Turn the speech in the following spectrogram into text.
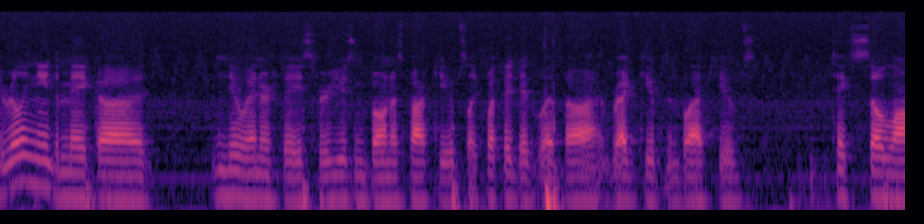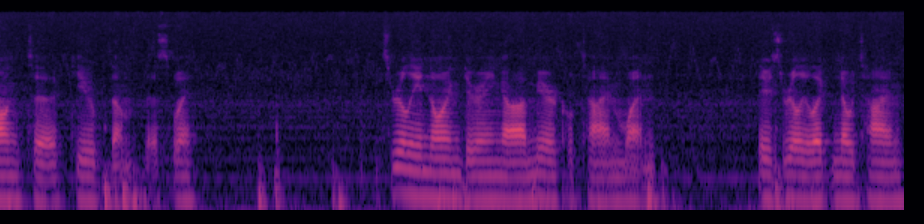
They really need to make a new interface for using bonus pot cubes, like what they did with uh, red cubes and black cubes. It takes so long to cube them this way. It's really annoying during uh, miracle time when there's really like no time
